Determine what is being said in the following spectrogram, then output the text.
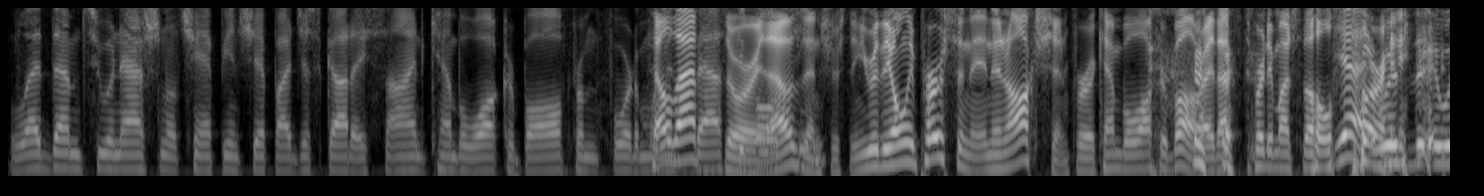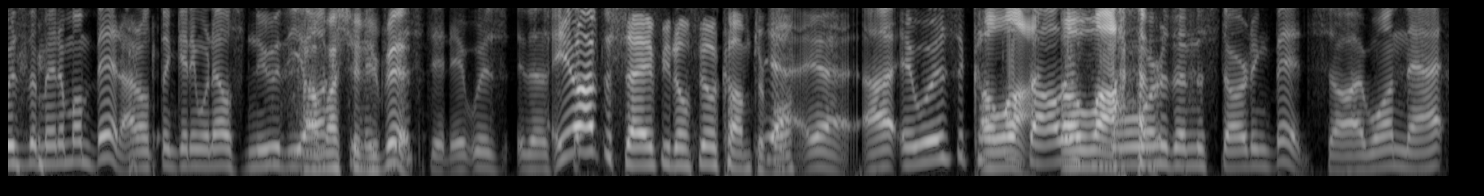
Led them to a national championship. I just got a signed Kemba Walker ball from the Fordham Tell women's that story. That was team. interesting. You were the only person in an auction for a Kemba Walker ball, right? That's pretty much the whole Yeah, story. it was the, it was the minimum bid. I don't think anyone else knew the How auction much did you bid? It was the you don't have to say if you don't feel comfortable. Yeah, yeah. Uh, it was a couple lot, a dollars lot. more than the starting bid. So I won that.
